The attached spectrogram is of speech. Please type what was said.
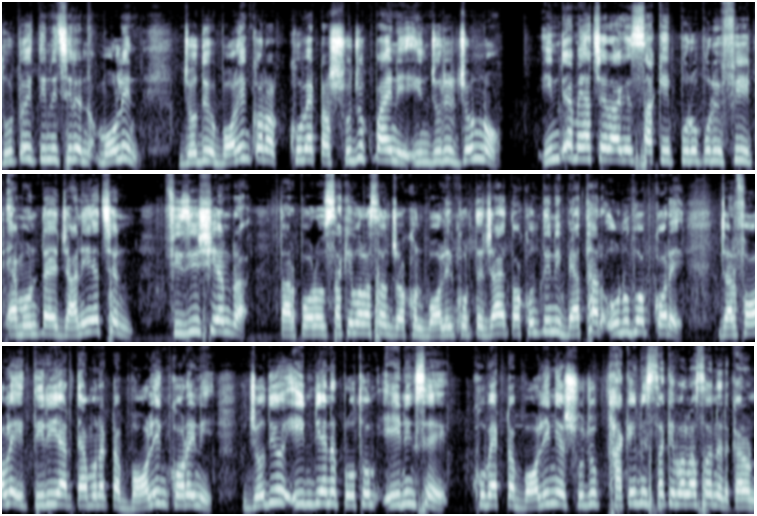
দুটোই তিনি ছিলেন মলিন, যদিও বোলিং করার খুব একটা সুযোগ পায়নি ইনজুরির জন্য। ইন্ডিয়া ম্যাচের আগে সাকিব পুরোপুরি ফিট এমনটাই জানিয়েছেন ফিজিশিয়ানরা তারপরও সাকিব আল হাসান যখন বোলিং করতে যায়, তখন তিনি ব্যথার অনুভব করে, যার ফলে তিনি আর তেমন একটা বোলিং করেনি। যদিও ইন্ডিয়ানের প্রথম ইনিংসে খুব একটা বোলিংয়ের সুযোগ থাকেনি সাকিব আল হাসানের, কারণ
